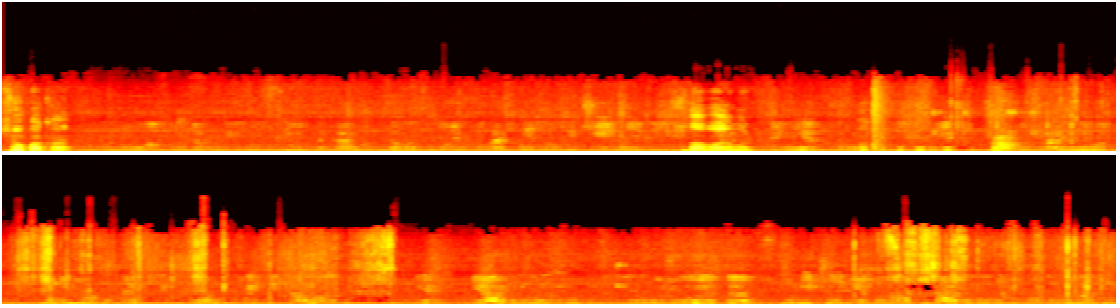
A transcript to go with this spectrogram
Все, пока. Давай, Оль. Да я Да. говорю, ну, говорю, это, ну, ничего не было оставлено, ничего было,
